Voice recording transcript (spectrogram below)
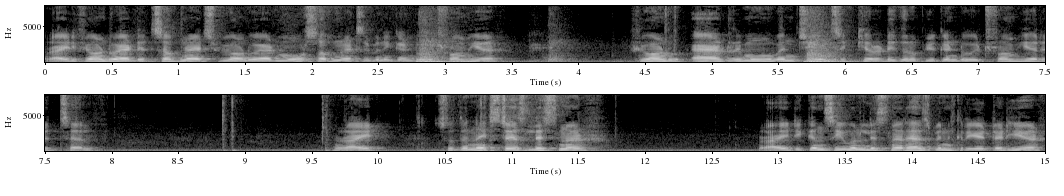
Right if you want to edit subnets if you want to add more subnets even you can do it from here. If you want to add remove and change security group you can do it from here itself. Right so the next is listener. Right you can see one listener has been created here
